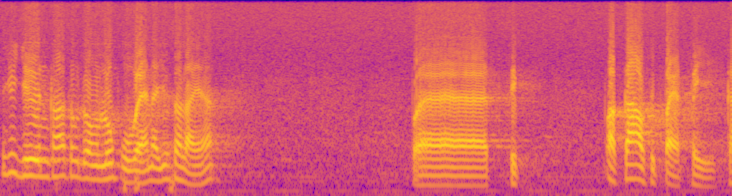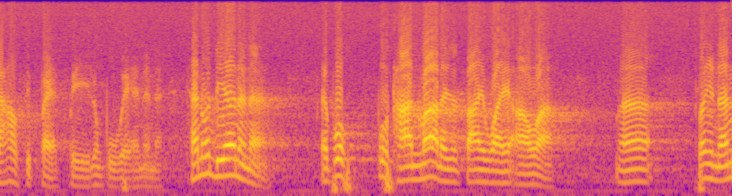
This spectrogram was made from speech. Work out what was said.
อายุยืนพระตุดงหลวงปู่แหวนอายุเท่าไหร่ฮะแปดสิบ ว่าเก้าสิบแปดปีเก้าสิบแปดปีหลวงปู่แหวนนั่นนะฉันนู่นเดียวนั่นน่ะไอ้พวกพวกทานมาอะไรจะตายไวเอาอะนะเพราะฉะนั้น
